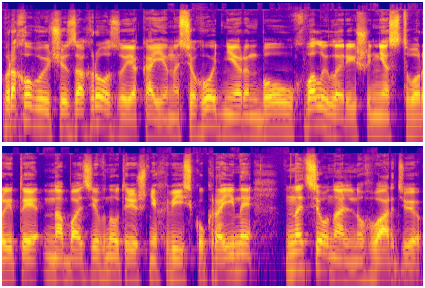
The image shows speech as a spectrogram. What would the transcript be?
враховуючи загрозу, яка є на сьогодні. РНБО ухвалила рішення створити на базі внутрішніх військ України національну гвардію.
